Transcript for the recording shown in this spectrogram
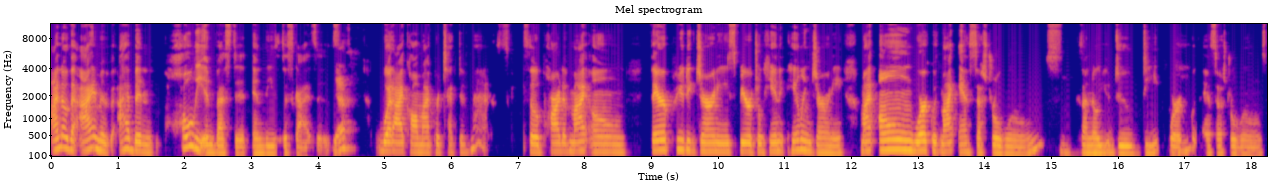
I know that I am I have been wholly invested in these disguises. Yes. What I call my protective mask. So part of my own therapeutic journey, spiritual he- healing journey, my own work with my ancestral wounds, because mm. I know you do deep work mm-hmm. with ancestral wounds,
